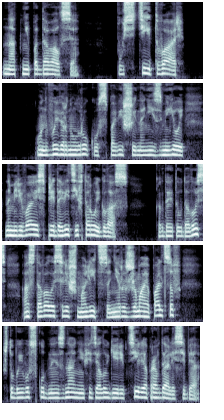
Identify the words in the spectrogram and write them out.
Нат не поддавался. «Пусти, тварь!» Он вывернул руку с повисшей на ней змеей, намереваясь придавить и второй глаз. Когда это удалось, оставалось лишь молиться, не разжимая пальцев, чтобы его скудные знания физиологии рептилий оправдали себя.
